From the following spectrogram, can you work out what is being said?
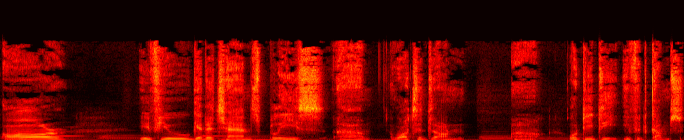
or if you get a chance, please um, watch it on uh, OTT if it comes,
